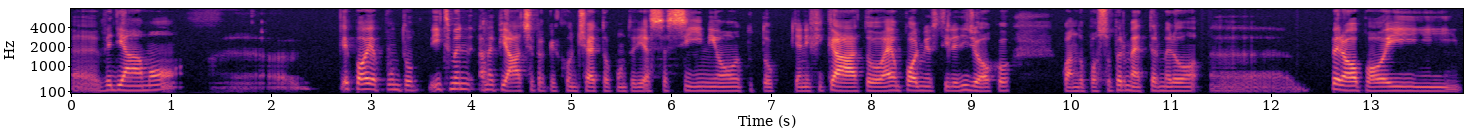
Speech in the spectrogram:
eh, vediamo. E poi appunto Hitman a me piace perché il concetto appunto di assassinio, tutto pianificato, è un po' il mio stile di gioco quando posso permettermelo, eh, però poi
